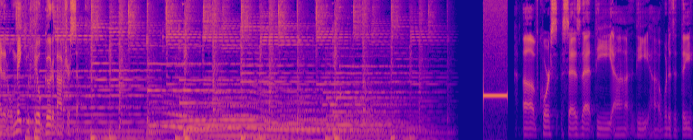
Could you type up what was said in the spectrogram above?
and it'll make you feel good about yourself. Uh, of course, says that the uh, the uh, what is it the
